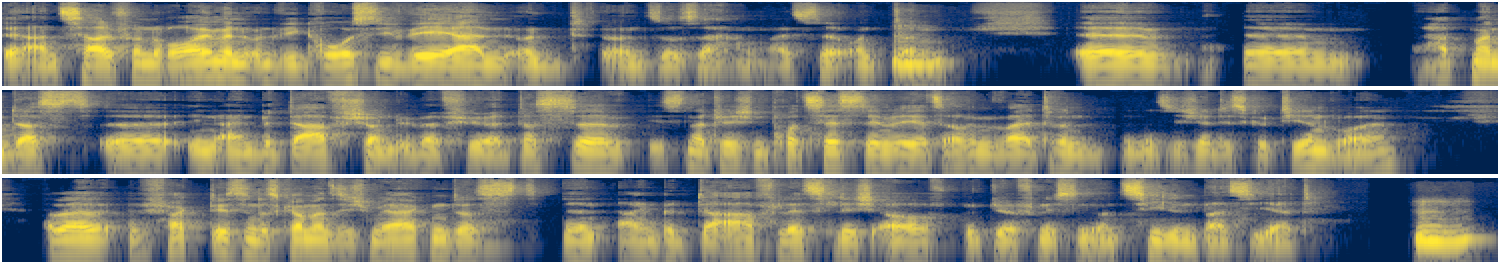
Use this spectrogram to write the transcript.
der Anzahl von Räumen und wie groß sie wären und, und so Sachen, weißt du? Und dann mhm. äh, äh, hat man das äh, in einen Bedarf schon überführt. Das äh, ist natürlich ein Prozess, den wir jetzt auch im Weiteren sicher diskutieren wollen. Aber Fakt ist, und das kann man sich merken, dass äh, ein Bedarf letztlich auf Bedürfnissen und Zielen basiert. Mhm.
